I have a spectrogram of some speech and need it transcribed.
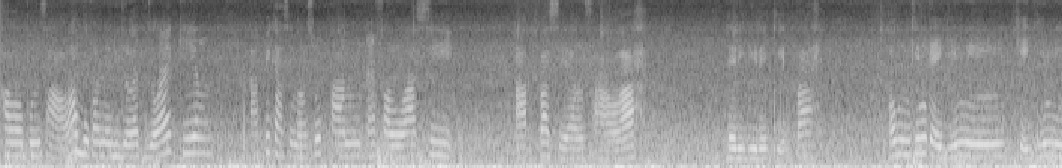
Kalaupun salah bukannya dijelek-jelekin tapi kasih masukan evaluasi apa sih yang salah dari diri kita oh mungkin kayak gini kayak gini.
